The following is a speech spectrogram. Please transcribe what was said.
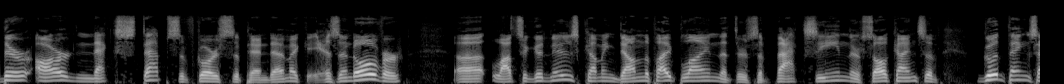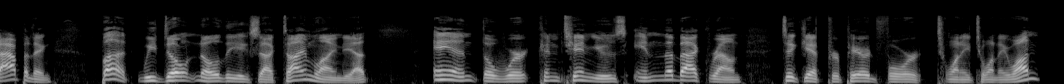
There are next steps. Of course, the pandemic isn't over. Uh, lots of good news coming down the pipeline that there's a vaccine, there's all kinds of good things happening, but we don't know the exact timeline yet. And the work continues in the background to get prepared for 2021.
